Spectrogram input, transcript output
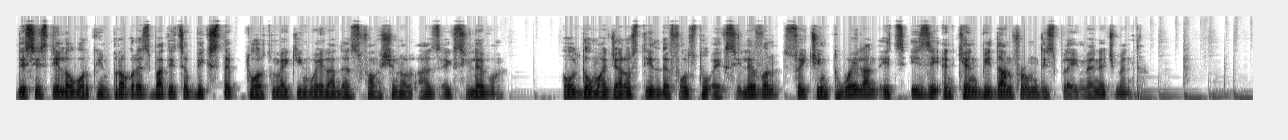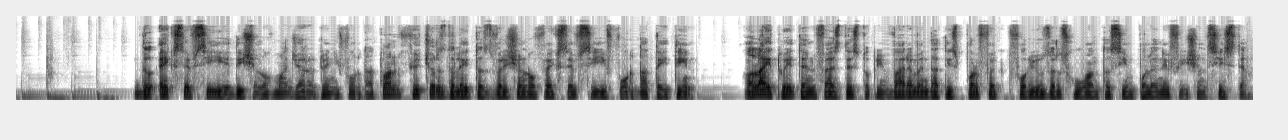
This is still a work in progress, but it's a big step towards making Wayland as functional as X11. Although Manjaro still defaults to X11, switching to Wayland it's easy and can be done from display management. The XFCE edition of Manjaro 24.1 features the latest version of XFCE 4.18, a lightweight and fast desktop environment that is perfect for users who want a simple and efficient system.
